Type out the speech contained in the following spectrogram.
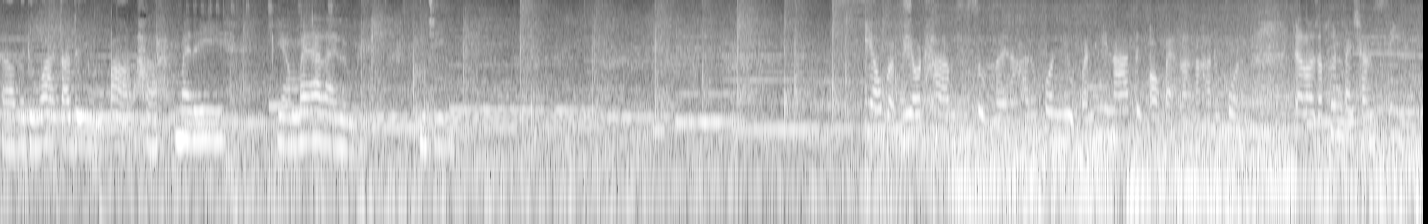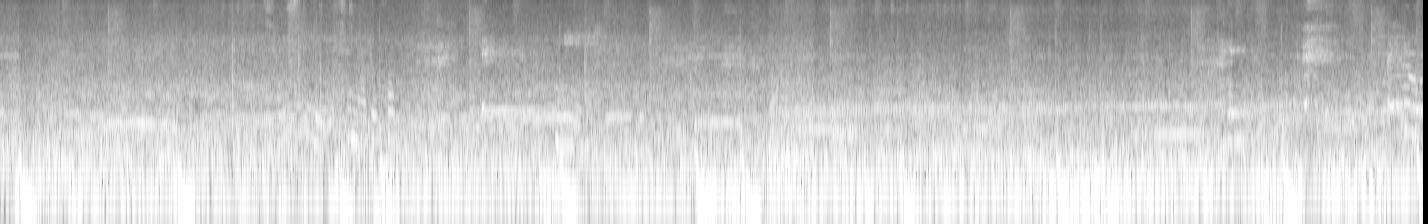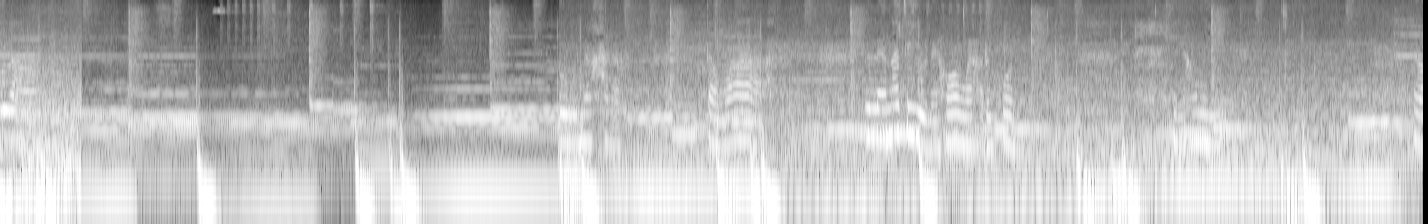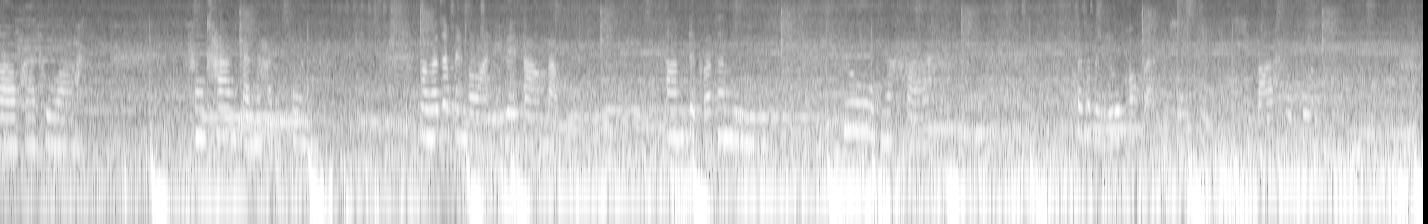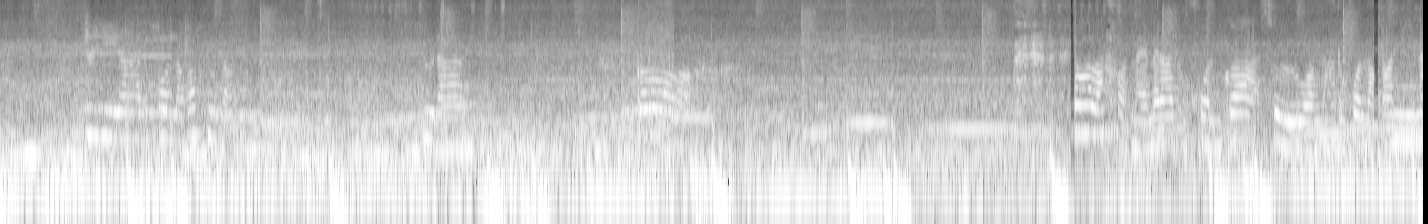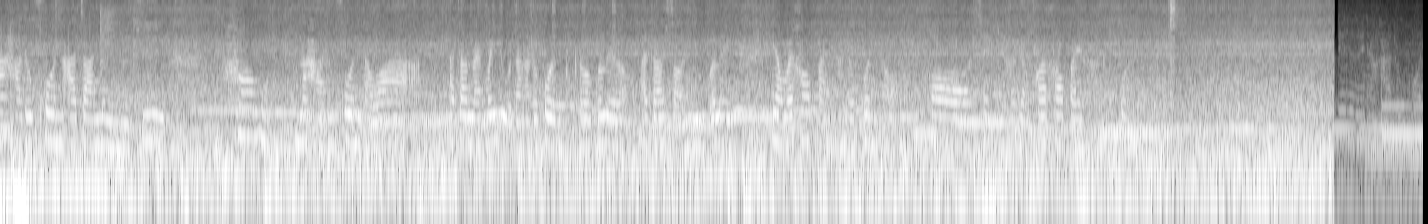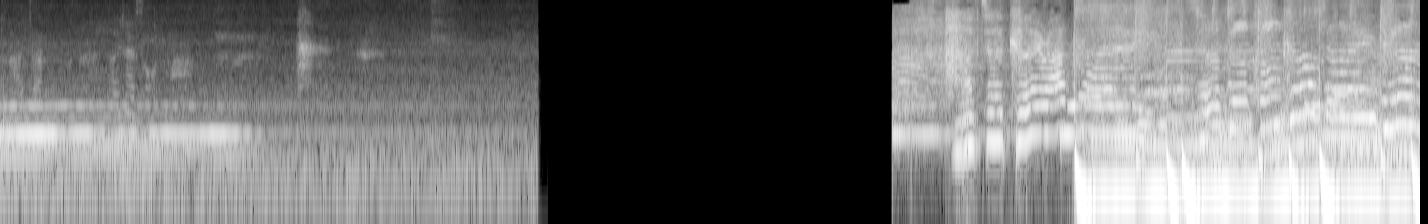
เราไปดูว่าจะอยู่หรือเปล่านะคะไม่ได้ยังไม่อะไรเลยจริงเดียวแบบเดียวทามสุดๆเลยนะคะ ทุกคนอยู่กันที่หน้าตึกออกแบบแล้วนะคะ ทุกคนเดี๋ยวเราจะขึ้นไปชั้นสี่ จะอยู่ในห้องนะคะทุกคนเห็นห้องนี้เดี๋ยวเราพาทัวร์ข้างๆกันนะคะทุกคน มันก็จะเป็นประมาณนี้เลยตามแบบ ตามตึกก็จะมีรูปนะคะ ก็จะเป็นรูปออกแบบนิเทศศิลป์เห็นปะทุกคนดีนะคะทุกคนแล้วก็คือแบบอยู่ได้ เราถอดแมไม่ได้ทุกคนเพื่อส่วนรวมนะคะทุกคนแล้วตอนนี้นะคะ ทุกคนอาจารย์หนึ่งอยู่ที่ห้องนะคะ ทุกคนแต่ว่าอาจารย์แม็กไม่อยู่นะคะทุกคนเราก็เลยอาจารย์สอนอยู่ก็เลยยังไม่เข้าไปนะคะทุกคนเนาะพอเสร็จแล้วเดี๋ยวค่อยเข้าไปนะคะทุกคนเลยนะคะทุกคนอาจารย์ตั้งใจสอนมากหาก time to conquer, baby.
